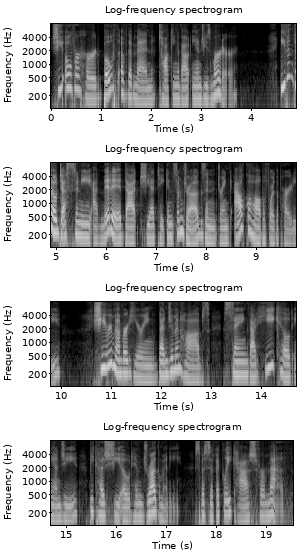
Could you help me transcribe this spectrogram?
she overheard both of the men talking about Angie's murder. Even though Destiny admitted that she had taken some drugs and drank alcohol before the party, she remembered hearing Benjamin Hobbs saying that he killed Angie because she owed him drug money, specifically cash for meth.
